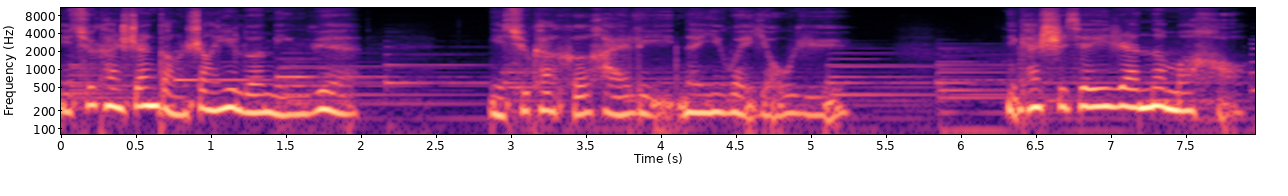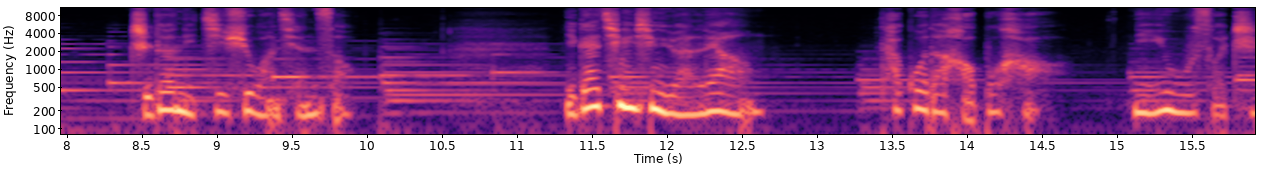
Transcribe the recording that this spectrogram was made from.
你去看山岗上一轮明月，你去看河海里那一尾游鱼。你看，世界依然那么好，值得你继续往前走。你该庆幸原谅，他过得好不好，你一无所知，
